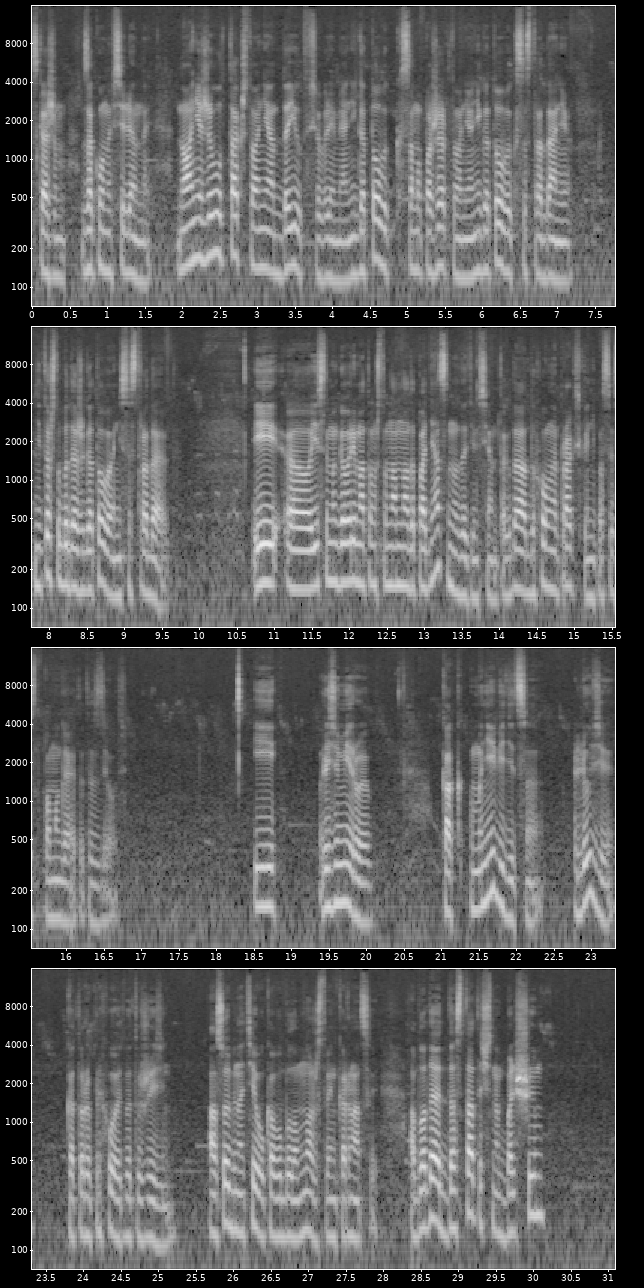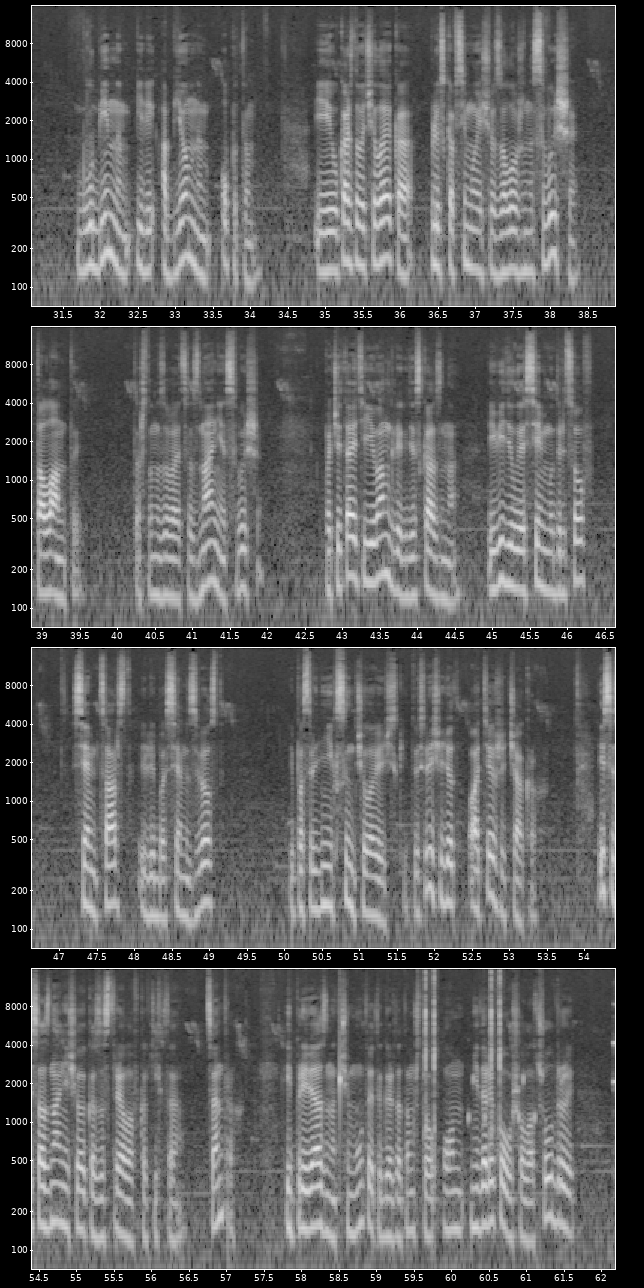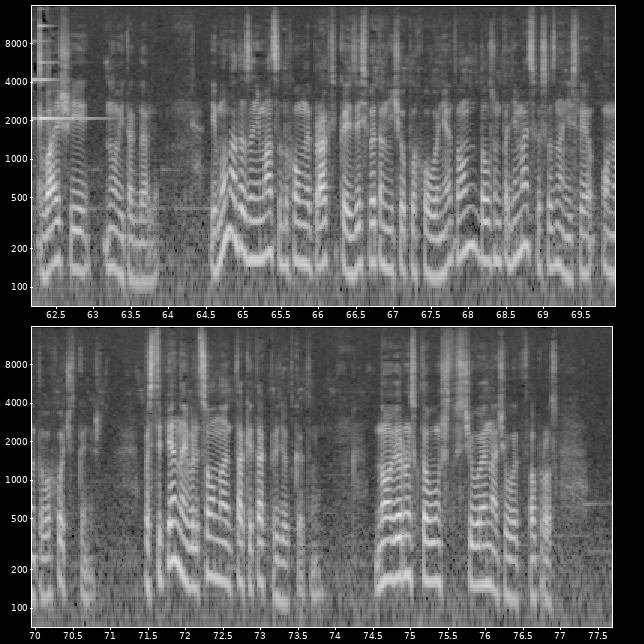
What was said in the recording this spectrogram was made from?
скажем, законы Вселенной, но они живут так, что они отдают все время, они готовы к самопожертвованию, они готовы к состраданию. Не то чтобы даже готовы, они сострадают. И э, если мы говорим о том, что нам надо подняться над этим всем, тогда духовная практика непосредственно помогает это сделать. И резюмируя как мне видится, люди, которые приходят в эту жизнь, особенно те, у кого было множество инкарнаций, обладают достаточно большим глубинным или объемным опытом. И у каждого человека, плюс ко всему еще заложены свыше таланты, то, что называется знание свыше. Почитайте Евангелие, где сказано, «И видел я семь мудрецов, семь царств, либо семь звезд, и посреди них Сын человеческий. То есть речь идет о тех же чакрах. Если сознание человека застряло в каких-то центрах и привязано к чему-то, это говорит о том, что он недалеко ушел от шудры, вайши, ну и так далее. Ему надо заниматься духовной практикой, здесь в этом ничего плохого нет, он должен поднимать свое сознание, если он этого хочет, конечно. Постепенно, эволюционно так и так придет к этому. Но вернусь к тому, что, с чего я начал этот вопрос.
